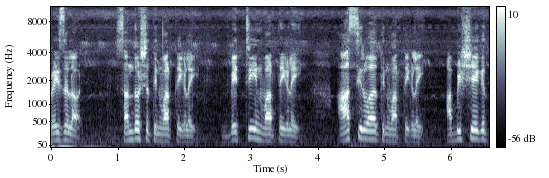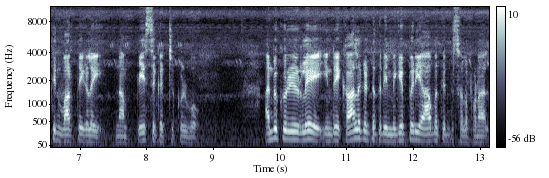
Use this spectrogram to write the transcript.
பிரைசலாட் சந்தோஷத்தின் வார்த்தைகளை வெற்றியின் வார்த்தைகளை ஆசீர்வாதத்தின் வார்த்தைகளை அபிஷேகத்தின் வார்த்தைகளை நாம் பேச கற்றுக்கொள்வோம். அன்புக்குரியவர்களே இன்றைய காலகட்டத்திலே மிகப்பெரிய ஆபத்து என்று சொல்லப்போனால்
